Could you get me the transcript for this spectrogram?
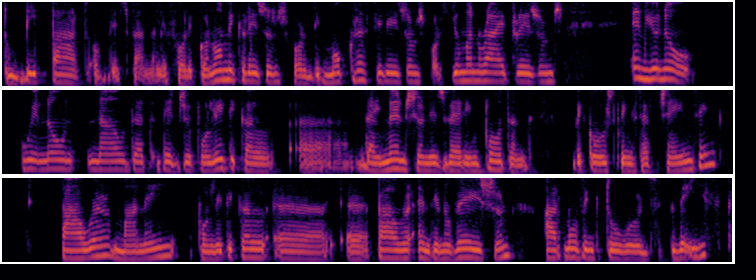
to be part of this family for economic reasons, for democracy reasons, for human rights reasons. And you know, we know now that the geopolitical uh, dimension is very important because things are changing. Power, money, political uh, uh, power, and innovation are moving towards the East.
